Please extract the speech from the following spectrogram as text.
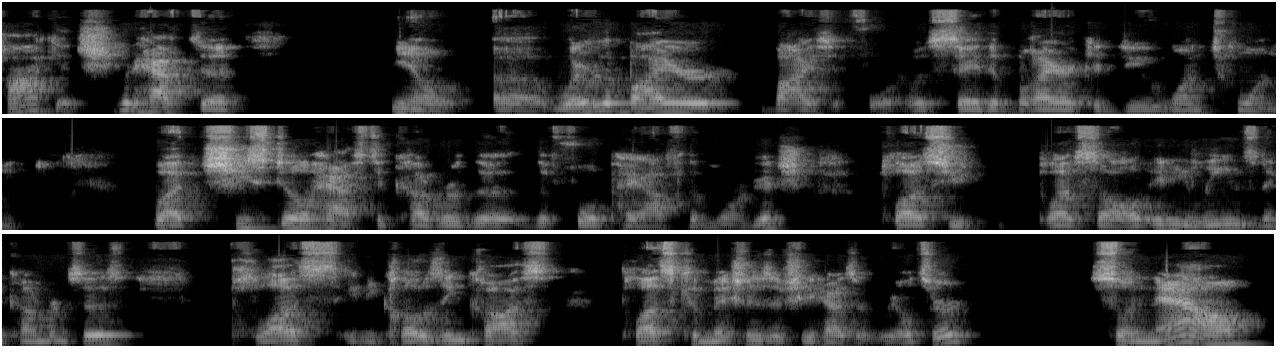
pocket. She would have to, you know, uh, whatever the buyer buys it for. Let's say the buyer could do 120, but she still has to cover the the full payoff of the mortgage, plus you plus all any liens and encumbrances, plus any closing costs, plus commissions if she has a realtor. So now,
